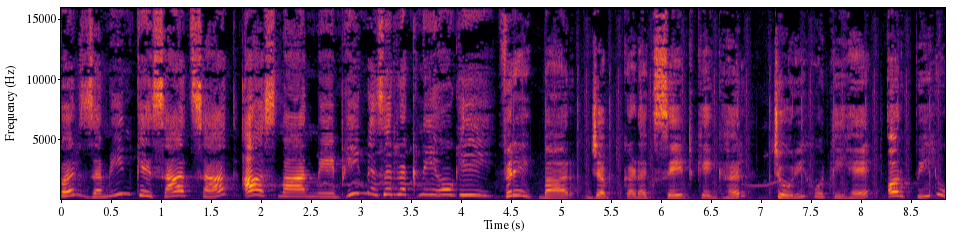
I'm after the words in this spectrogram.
पर ज़मीन के साथ साथ आसमान में भी नज़र रखनी होगी। फिर एक बार जब कड़क सेठ के घर चोरी होती है और पीलू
